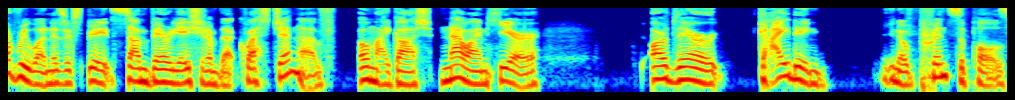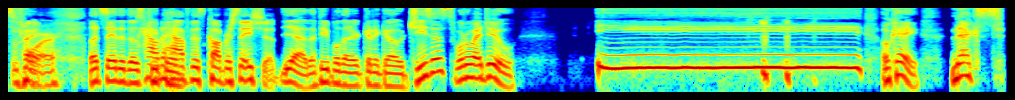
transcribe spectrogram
everyone has experienced some variation of that question of, oh my gosh, now I'm here. Are there guiding you know principles for right. let's say that those how people, to have this conversation yeah the people that are going to go jesus what do i do okay, next.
